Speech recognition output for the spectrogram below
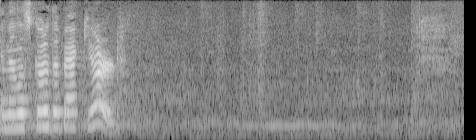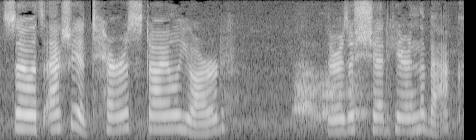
And then let's go to the backyard. So it's actually a terrace style yard. There is a shed here in the back.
